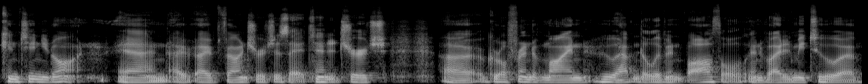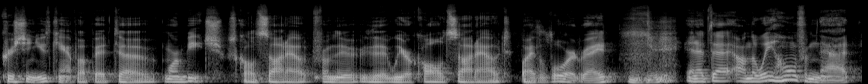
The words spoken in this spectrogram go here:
continued on. And I, I found churches. I attended church. Uh, a girlfriend of mine who happened to live in Bothell invited me to a Christian youth camp up at uh, Warm Beach. It was called Sought Out from the, the, we are called Sought Out by the Lord, right? Mm-hmm. And at that, on the way home from that,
